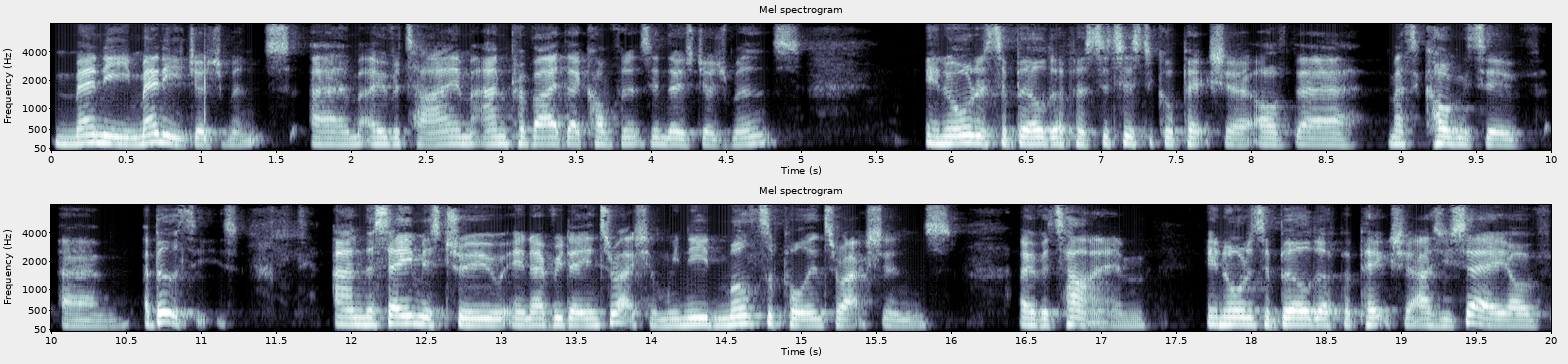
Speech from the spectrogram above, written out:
many, many judgments um, over time and provide their confidence in those judgments in order to build up a statistical picture of their metacognitive um, abilities. And the same is true in everyday interaction. We need multiple interactions over time in order to build up a picture, as you say, of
